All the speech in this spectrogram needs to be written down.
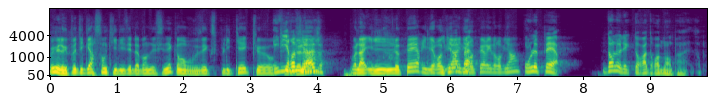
Oui, mais le petit garçon qui lisait de la bande dessinée, comment vous expliquez que au fil de l'âge, voilà, il le perd, il y revient, il, y repère, il revient? On le perd dans le lectorat de roman, par exemple.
